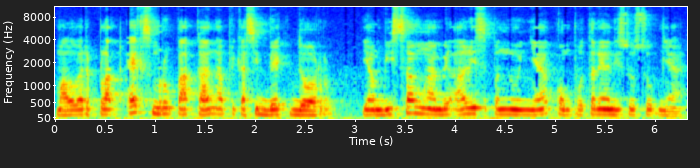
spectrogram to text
Malware PlugX merupakan aplikasi backdoor yang bisa mengambil alih sepenuhnya komputer yang disusupnya.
